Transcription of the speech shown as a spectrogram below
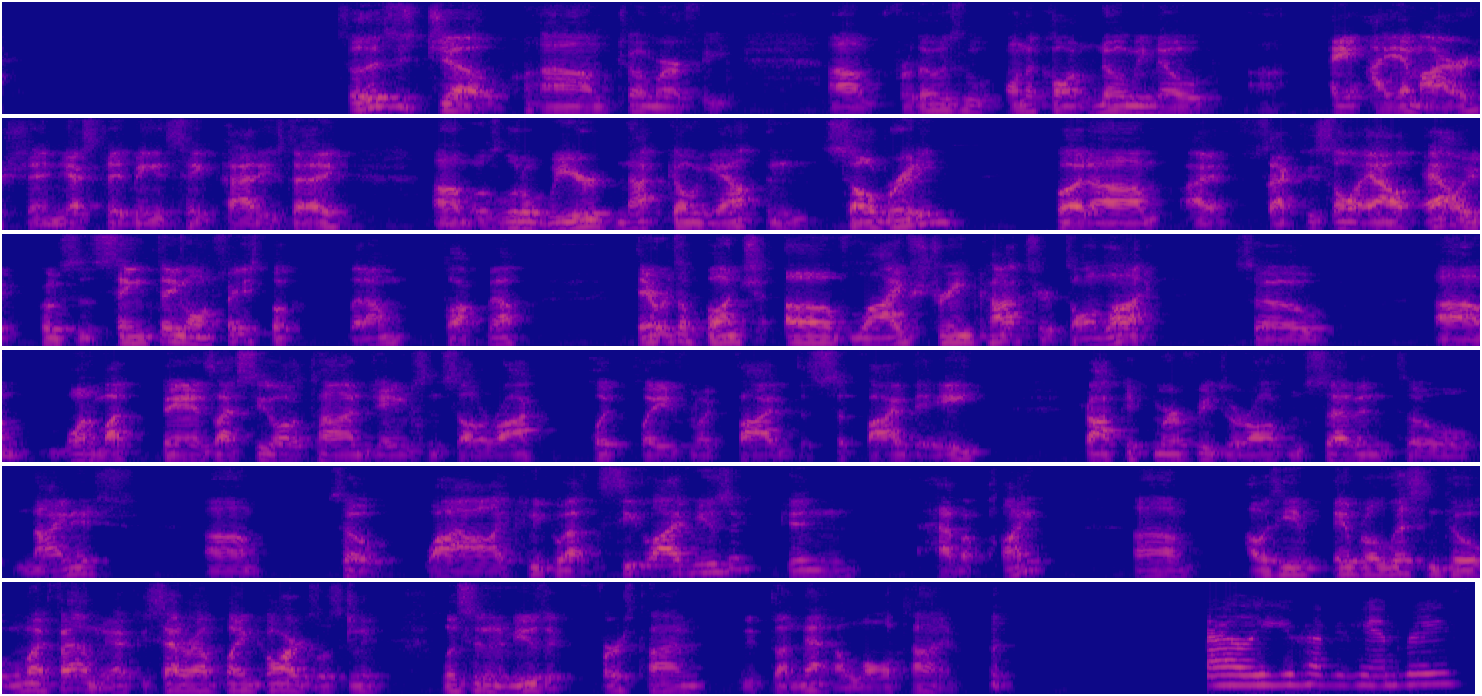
So this is Joe, um, Joe Murphy. Um, for those who on the call know me, know uh, I, I, am Irish, and yesterday being St. Patty's Day, um, it was a little weird not going out and celebrating. But um, I actually saw Al, Allie posted the same thing on Facebook that I'm talking about. There was a bunch of live stream concerts online. So um, one of my bands I see all the time, Jamison Celtic Rock, play, played from like five to five to eight. Dropkick Murphys were on from seven till nine ish. Um, so while I couldn't go out and see live music and have a pint, um, I was able to listen to it with my family. We actually sat around playing cards, listening listening to music. First time we've done that in a long time. Allie, you have your hand raised.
